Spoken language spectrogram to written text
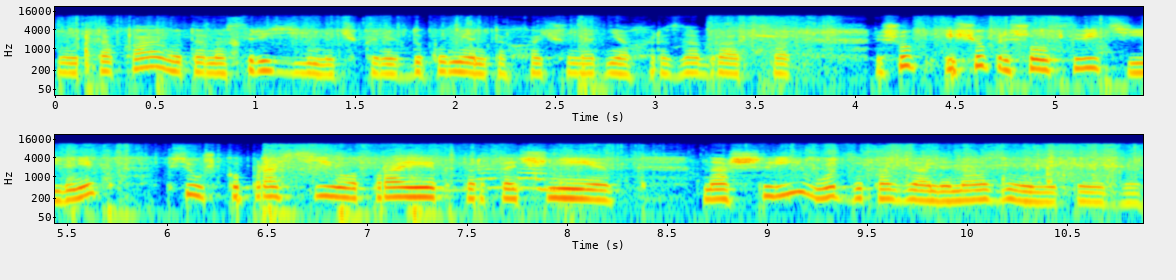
Вот такая вот она с резиночками. В документах хочу на днях разобраться. Еще, еще пришел светильник. Ксюшка просила, проектор точнее. Нашли, вот заказали на Озоне тоже.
